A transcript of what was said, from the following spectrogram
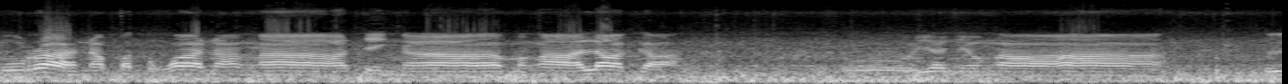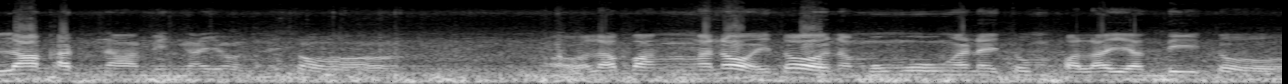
mura na patuka ng ah, ating ah, mga alaga. So yan yung ah, lakad namin ngayon. Ito ah, wala pang ano ito namumunga na itong palayan dito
